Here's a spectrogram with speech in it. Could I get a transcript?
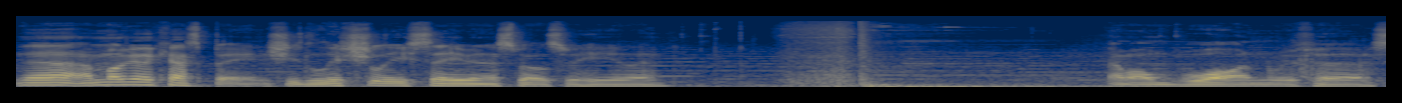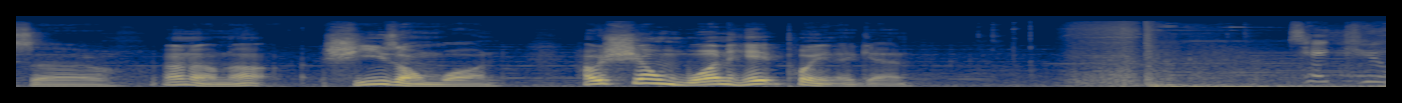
Nah, I'm not gonna cast Bane. She's literally saving her spells for healing. I'm on one with her, so... Oh no, I'm not. She's on one. How is she on one hit point again? Take you.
